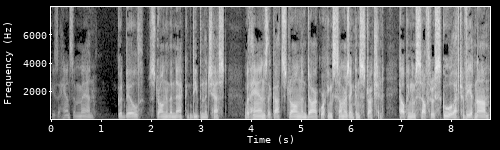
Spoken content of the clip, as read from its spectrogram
He's a handsome man, good build, strong in the neck and deep in the chest, with hands that got strong and dark working summers in construction, helping himself through school after Vietnam.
